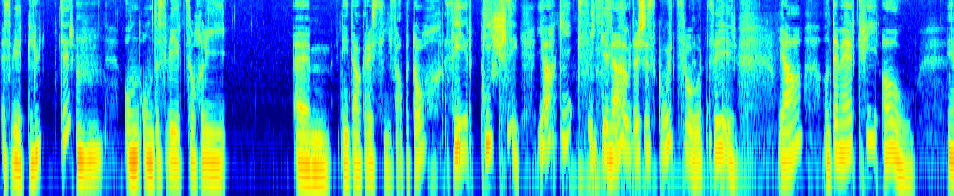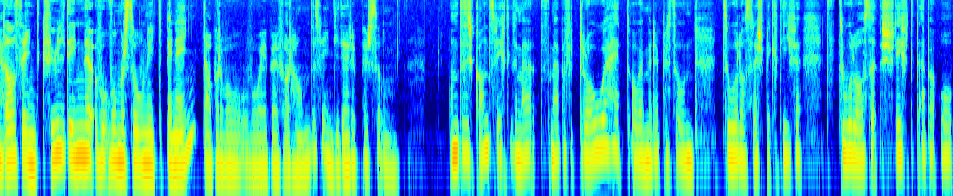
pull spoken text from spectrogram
es wird lauter mhm. und, und es wird so ein bisschen ähm, nicht aggressiv, aber doch sehr pushy. Ja, gixig, genau, das ist ein gutes Wort, sehr. Ja, und dann merke ich, oh, ja. da sind Gefühle drin, wo, wo man so nicht benennt, aber wo, wo eben vorhanden sind in dieser Person. Und es ist ganz wichtig, dass man, dass man eben Vertrauen hat, auch wenn man eine Person zulässt, respektive das Zulassen stiftet eben auch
